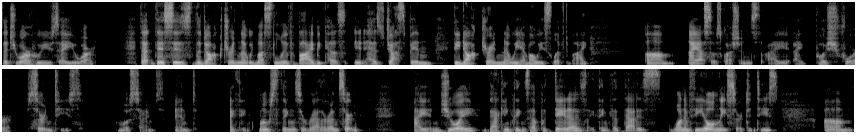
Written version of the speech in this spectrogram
that you are who you say you are that this is the doctrine that we must live by because it has just been the doctrine that we have always lived by. Um, I ask those questions. I, I push for certainties most times, and I think most things are rather uncertain. I enjoy backing things up with data. As I think that that is one of the only certainties. Um,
